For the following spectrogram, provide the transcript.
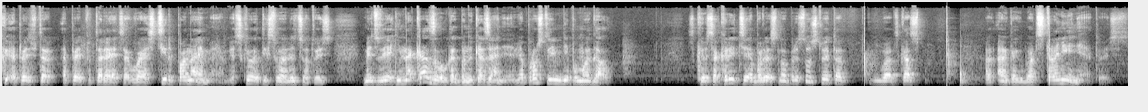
Опять, опять повторяется, вастир панаймеем. Я скрыл от них свое лицо. То есть, имеется я их не наказывал как бы наказанием, я просто им не помогал. Сокрытие божественного присутствия это как бы, отказ а, а, как бы отстранение, то есть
